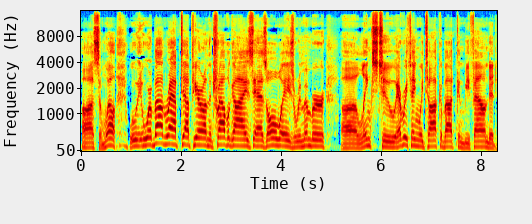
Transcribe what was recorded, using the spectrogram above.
Awesome. Well, we- we're about wrapped up here on the Travel Guys. As always, remember uh, links to everything we talk about can be found at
